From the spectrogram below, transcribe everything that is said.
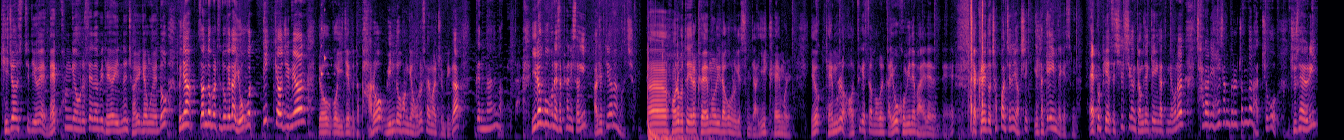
기존 스튜디오에 맥 환경으로 셋업이 되어 있는 저의 경우에도 그냥 썬더볼트 독에다 요거 띡 껴주면 요거 이제부터 바로 윈도우 환경으로 사용할 준비가 끝나는 겁니다. 이런 부분에서 편의성이 아주 뛰어난 거죠. 어, 오늘부터 얘를 괴물이라고 부르겠습니다. 이 괴물. 이 괴물을 어떻게 써먹을까 요 고민해 봐야 되는데 자 그래도 첫 번째는 역시 일단 게임 되겠습니다 FPS 실시간 경쟁 게임 같은 경우는 차라리 해상도를 좀 더 낮추고 주사율이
